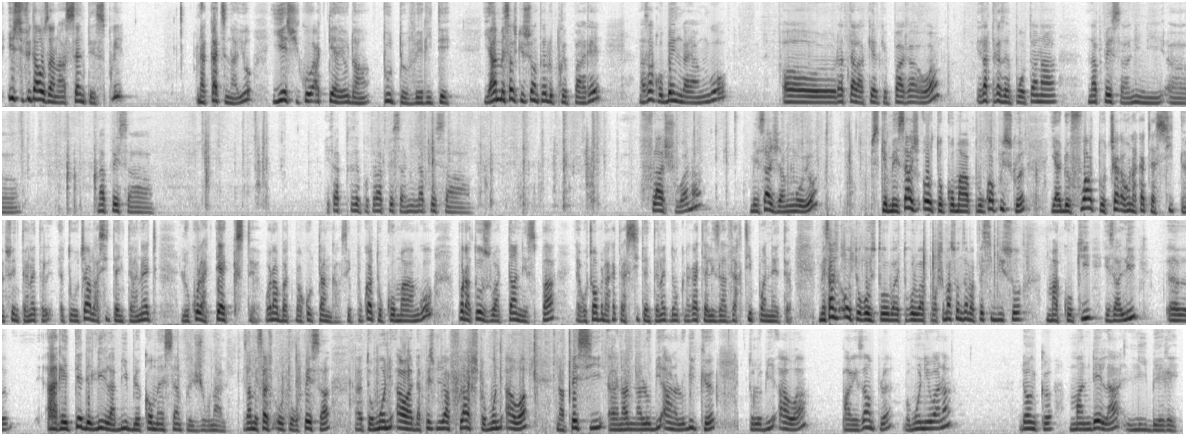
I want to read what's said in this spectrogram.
Il suffit qu'on a un Saint-Esprit, na kati na ye sikoyo ateya yo dans toute vérité il y a un message que je suis en train de préparer naza kobenga yango uh, natala quelque part awa. Eza très important na napesa nini uh, napesa eza très important napesa nini napesa flash wana message yango oyo puisque message oh tokoma pourquoi? Puisque il y a deux fois to tchaka on a katia site sur internet to tchaka la site internet le la texte. Wana bat bako tanga. C'est pourquoi to koma ngo pour na to zwa temps n'est-ce pas? Ya ko tchamba na katia site internet donc na katia les avertis.net message oh to to ba to ba prochainement son zamba pesi biso makoki ezali euh, arrêtez de lire la Bible comme un simple journal. C'est un message autour de ça. Tout le monde a déjà flash, tout le monde a na pesi na na lobby a na lobby que to lobby awa par exemple bomoni wana. Donc Mandela libéré.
